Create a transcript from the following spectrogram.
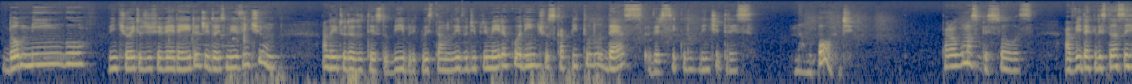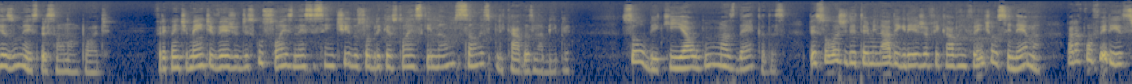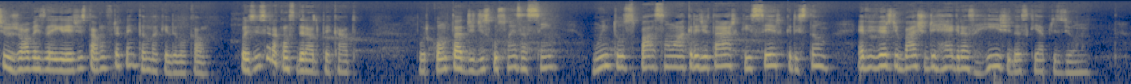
Domingo, 28 de fevereiro de 2021. A leitura do texto bíblico está no livro de 1 Coríntios, capítulo 10, versículo 23. Não pode. Para algumas pessoas, a vida cristã se resume à expressão não pode. Frequentemente vejo discussões nesse sentido sobre questões que não são explicadas na Bíblia. Soube que há algumas décadas, pessoas de determinada igreja ficavam em frente ao cinema para conferir se os jovens da igreja estavam frequentando aquele local, pois isso era considerado pecado. Por conta de discussões assim, muitos passam a acreditar que ser cristão é viver debaixo de regras rígidas que aprisionam.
